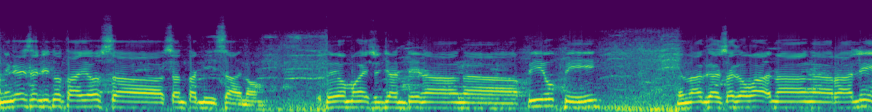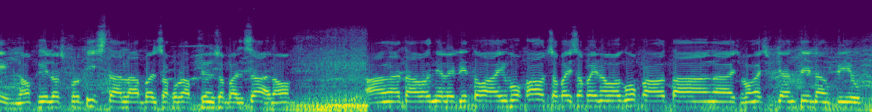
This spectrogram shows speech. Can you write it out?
Yan guys, nandito tayo sa Santa Misa, no? Ito yung mga estudyante ng ah, PUP na nagsagawa ng ah, rally, no? Kilos protesta laban sa korupsyon sa bansa, no? Ang ah, tawag nila dito ay walkout, sabay-sabay na mag-walkout ang ah, mga estudyante ng PUP.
